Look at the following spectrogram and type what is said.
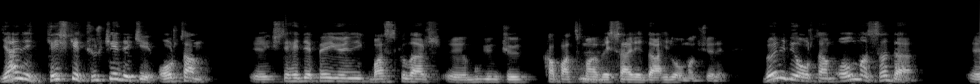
yani keşke Türkiye'deki ortam, e, işte HDP'ye yönelik baskılar, e, bugünkü kapatma Evet. vesaire dahil olmak üzere. Böyle bir ortam olmasa da e,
